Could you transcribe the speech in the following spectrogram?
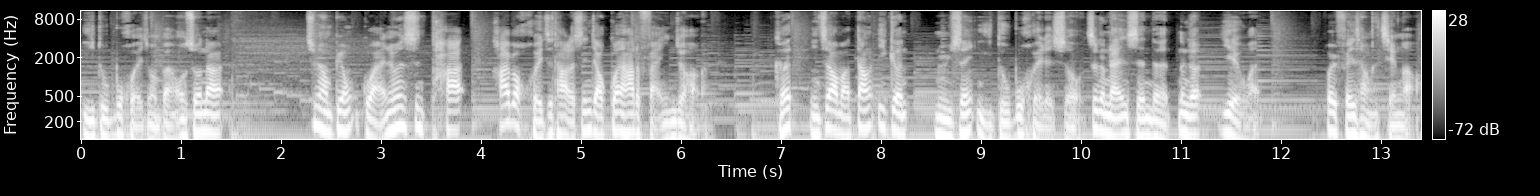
已读不回怎么办？我说那。基本上不用管，因为是他，他要不要回是他的事，你只要关他的反应就好了。可你知道吗？当一个女生已读不回的时候，这个男生的那个夜晚会非常的煎熬。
